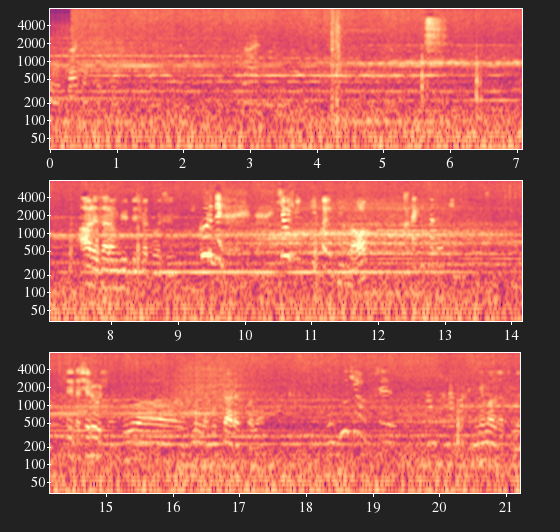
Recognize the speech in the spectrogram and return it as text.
mógł, tak? Ale zarąbisty światłodzień. Kurde! Chciałeś mieć takie swoje. No? A taki zadowolony. Ty, to się różni. Wow, zmienia mu stare wpada. Wrócił przez lampę na bank. Nie można tyle.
